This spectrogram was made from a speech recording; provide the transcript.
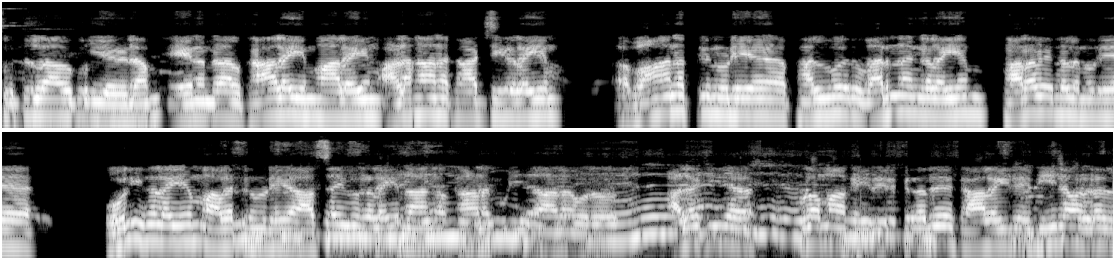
சுற்றுலாவுக்குரிய இடம். ஏனென்றால் காலையும் மாலையும் அழகான காட்சிகளையும் வானத்தினுடைய பல்வேறு வர்ணங்களையும் பறவைகளினுடைய ஒலிகளையும் அவர்களுடைய அசைவுகளையும் நாங்கள் காணக்கூடியதான ஒரு அழகிய குளமாக இது இருக்கிறது. காலையிலே மீனவர்கள்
